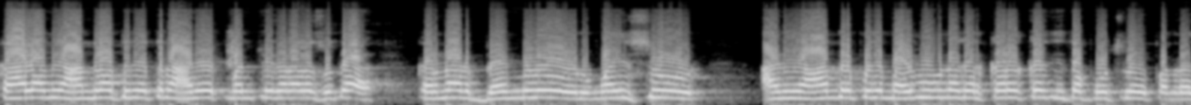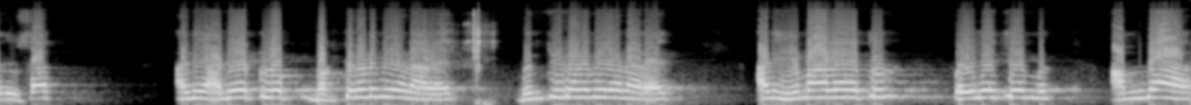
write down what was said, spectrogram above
काल आम्ही आंध्रातून येताना अनेक मंत्रीगणाला सुद्धा करणार. बेंगळूर म्हैसूर आणि आंध्र प्रदेश महबूबनगर करत करत इथं पोहोचलोय पंधरा दिवसात. आणि अनेक लोक भक्तगण बी येणार आहेत मंत्रीगण बी येणार आहेत. आणि हिमालयातून पहिलेचे म- आमदार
